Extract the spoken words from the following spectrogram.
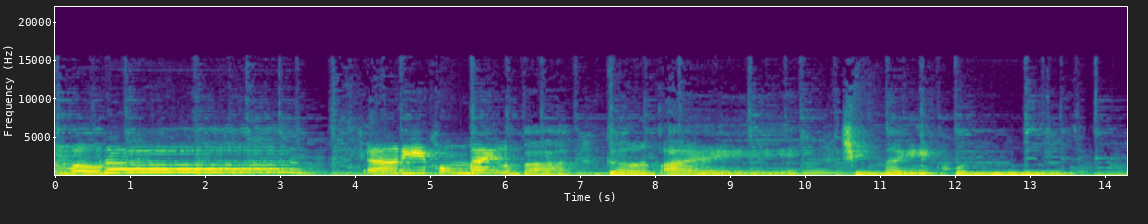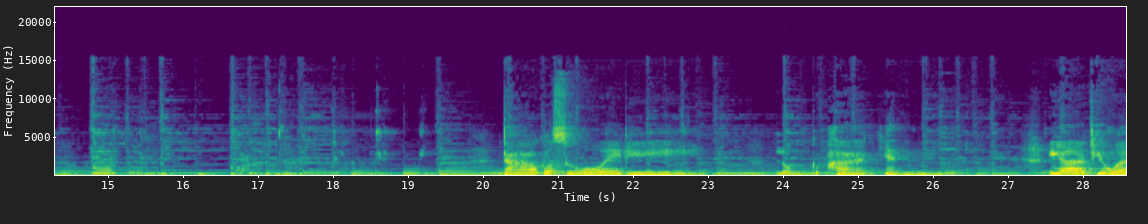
ำว่ารักแค่นี้คงไม่ลำบากเกินไปใช่ไหม ดาวก็สวยดี ลมก็พัดเย็นยาที่ไว้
